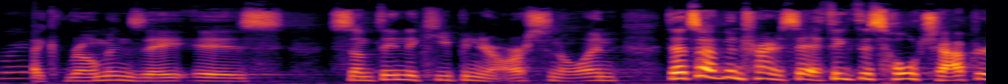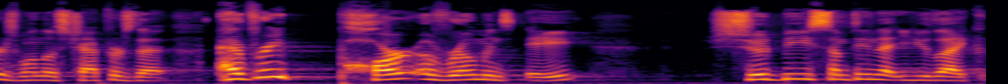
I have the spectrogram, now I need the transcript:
Right. Like Romans 8 is something to keep in your arsenal. And that's what I've been trying to say. I think this whole chapter is one of those chapters that every part of Romans 8 should be something that you like,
